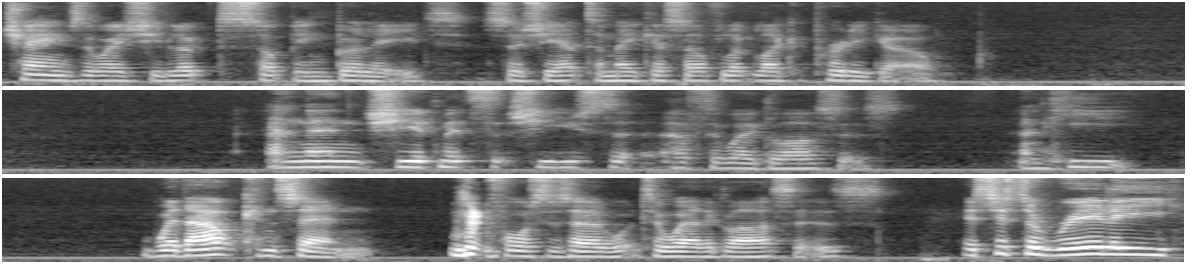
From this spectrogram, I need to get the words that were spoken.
change the way she looked to stop being bullied. So she had to make herself look like a pretty girl. And then she admits that she used to have to wear glasses. And he, without consent, forces her to wear the glasses. It's just a really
